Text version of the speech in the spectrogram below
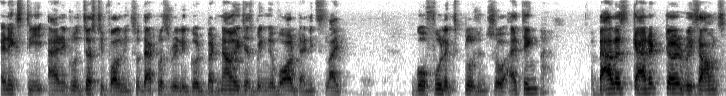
NXT and it was just evolving. So that was really good. But now it has been evolved and it's like go full explosion. So I think Balor's character resounds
